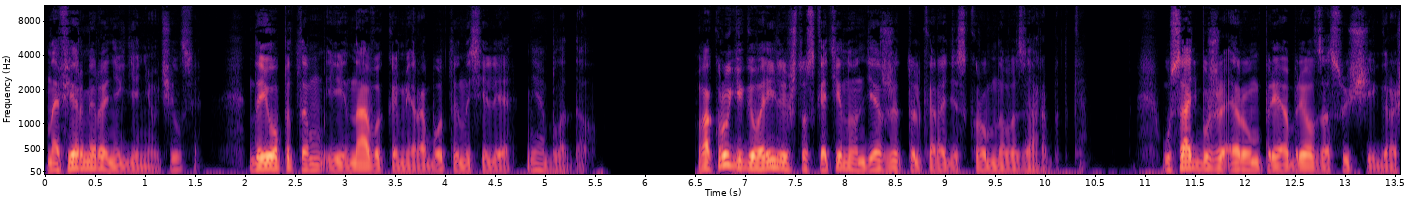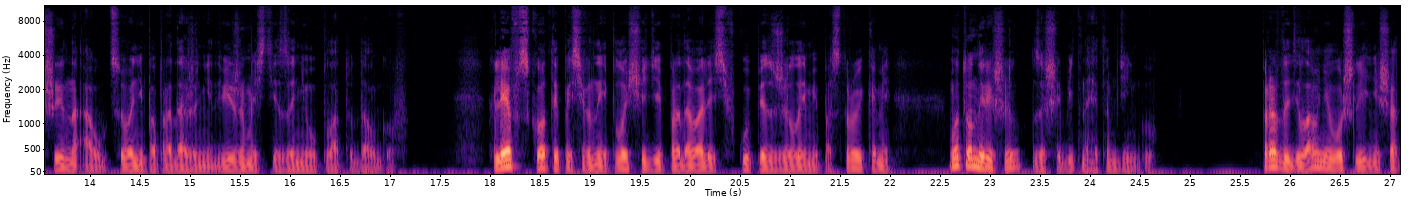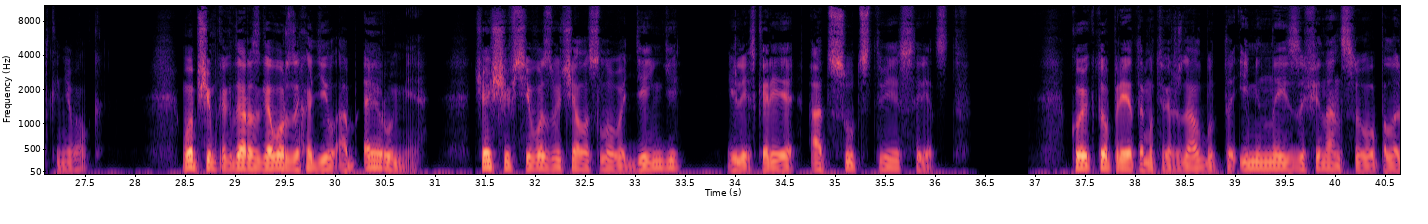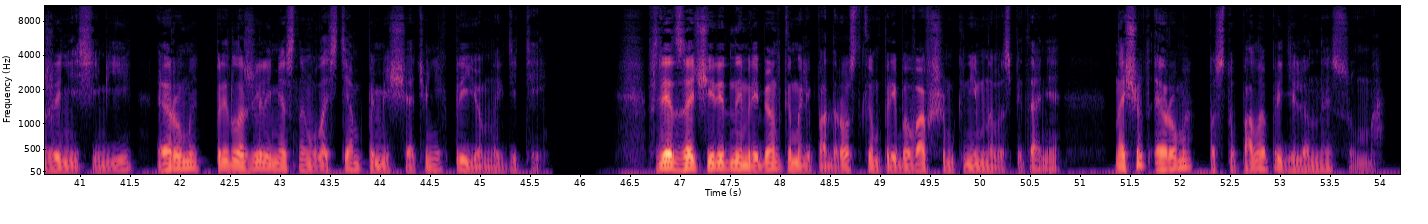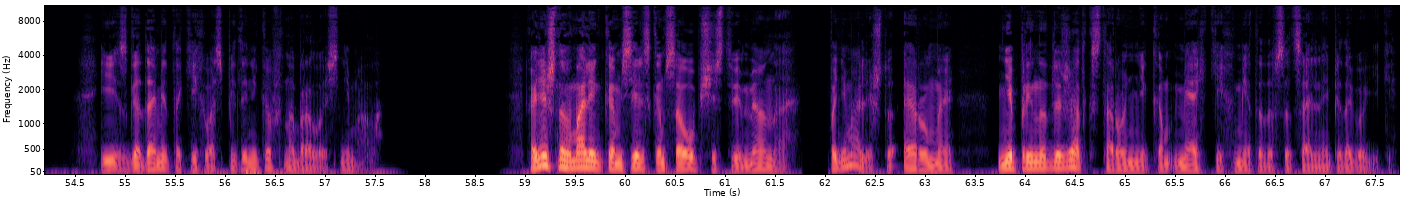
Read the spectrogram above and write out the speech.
На фермера нигде не учился, да и опытом и навыками работы на селе не обладал. В округе говорили, что скотину он держит только ради скромного заработка. Усадьбу же Эрум приобрел за сущие гроши на аукционе по продаже недвижимости за неуплату долгов. Хлев, скот и посевные площади продавались в купе с жилыми постройками. Вот он и решил зашибить на этом деньгу. Правда, дела у него шли ни шатка, ни валка. В общем, когда разговор заходил об Эруме, чаще всего звучало слово «деньги» или, скорее, «отсутствие средств». Кое-кто при этом утверждал, будто именно из-за финансового положения семьи Эрумы предложили местным властям помещать у них приемных детей. Вслед за очередным ребенком или подростком, прибывавшим к ним на воспитание, на счет Эрума поступала определенная сумма и с годами таких воспитанников набралось немало. Конечно, в маленьком сельском сообществе Мёна понимали, что эрумы не принадлежат к сторонникам мягких методов социальной педагогики.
